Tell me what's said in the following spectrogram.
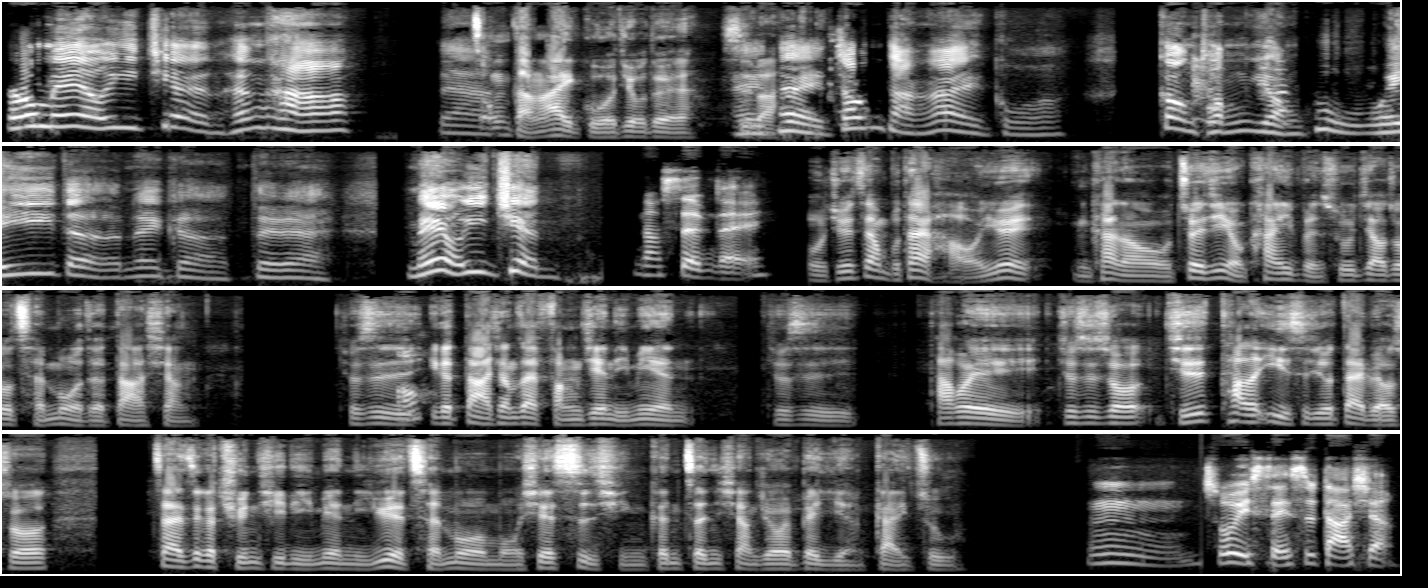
都没有意见，很好。对啊，中党爱国就对了，是吧？对，中党爱国。共同拥护唯一的那个，对不对？没有意见。那什么呢？我觉得这样不太好，因为你看哦，我最近有看一本书，叫做《沉默的大象》，就是一个大象在房间里面，就是它会，就是说，其实它的意思就代表说，在这个群体里面，你越沉默，某些事情跟真相就会被掩盖住。嗯，所以谁是大象？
